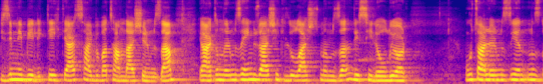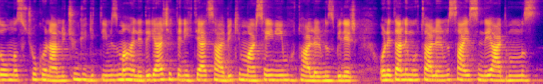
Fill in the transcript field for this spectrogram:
bizimle birlikte ihtiyaç sahibi vatandaşlarımıza yardımlarımızı en güzel şekilde ulaştırmamıza vesile oluyor. Muhtarlarımızın yanımızda olması çok önemli çünkü gittiğimiz mahallede gerçekten ihtiyaç sahibi kim varsa en iyi muhtarlarımız bilir. O nedenle muhtarlarımız sayesinde yardımımız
